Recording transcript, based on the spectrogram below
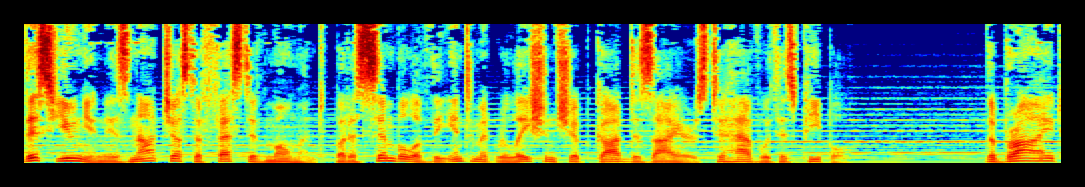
This union is not just a festive moment but a symbol of the intimate relationship God desires to have with his people. The bride,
